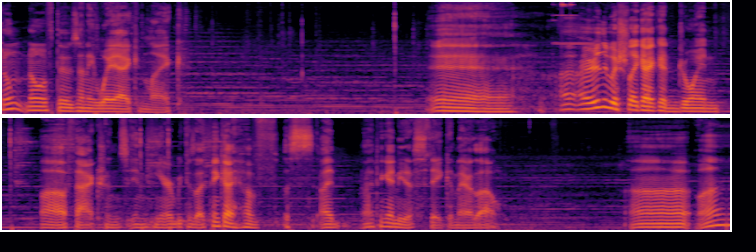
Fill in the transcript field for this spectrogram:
don't know if there's any way I can, like... Eh, I, I really wish, like, I could join uh, factions in here because I think I have a, I, I think I need a stake in there though. Uh, what?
